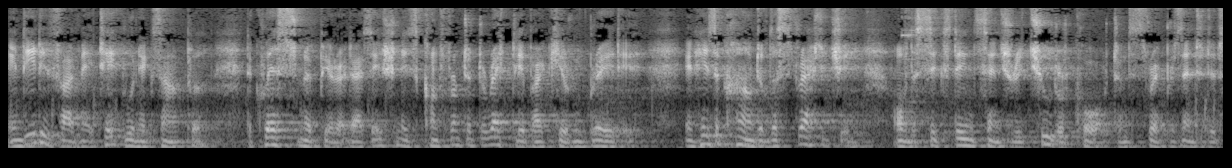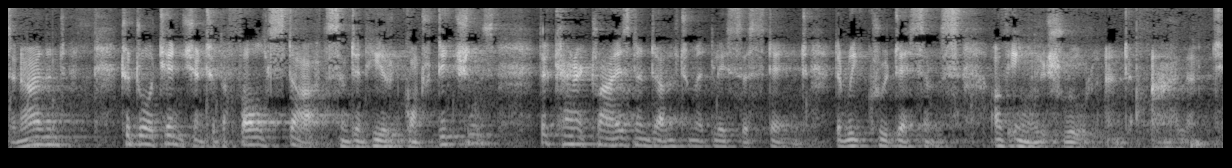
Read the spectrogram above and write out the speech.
Indeed, if I may take one example, the question of periodization is confronted directly by Ciaran Brady in his account of the strategy of the 16th century Tudor court and its representatives in Ireland to draw attention to the false starts and inherent contradictions that characterized and ultimately sustained the recrudescence of English rule and Ireland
